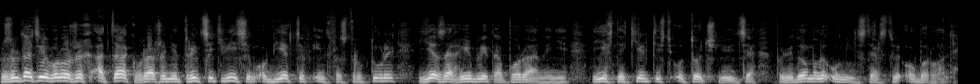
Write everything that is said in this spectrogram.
результаті ворожих атак вражені 38 об'єктів інфраструктури, є загиблі та поранені. Їхня кількість уточнюється, повідомили у Міністерстві оборони.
